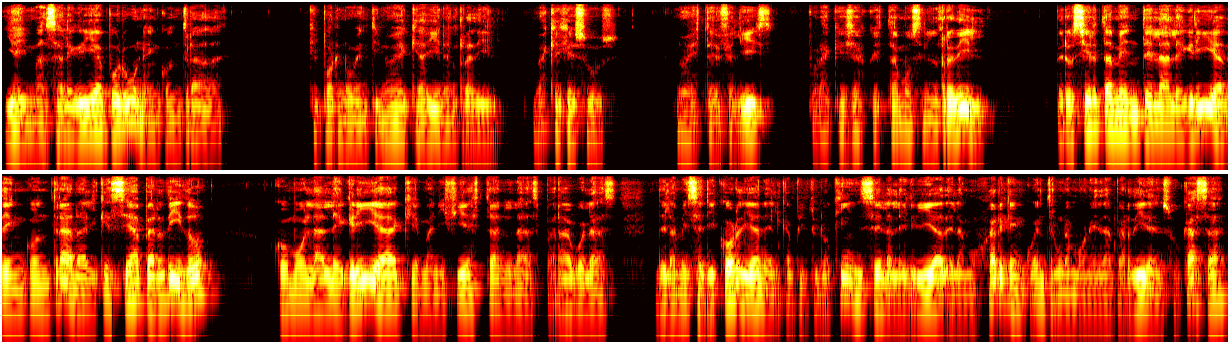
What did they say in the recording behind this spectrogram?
Y hay más alegría por una encontrada que por 99 que hay en el redil. No es que Jesús no esté feliz por aquellas que estamos en el redil, pero ciertamente la alegría de encontrar al que se ha perdido, como la alegría que manifiestan las parábolas de la misericordia en el capítulo 15, la alegría de la mujer que encuentra una moneda perdida en su casa,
